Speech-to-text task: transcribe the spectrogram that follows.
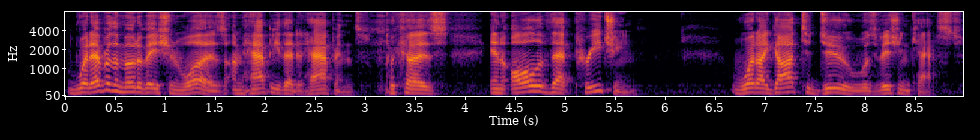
Whatever the motivation was, I'm happy that it happened because in all of that preaching, what I got to do was vision cast.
